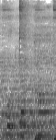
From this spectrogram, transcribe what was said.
một đàn thai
